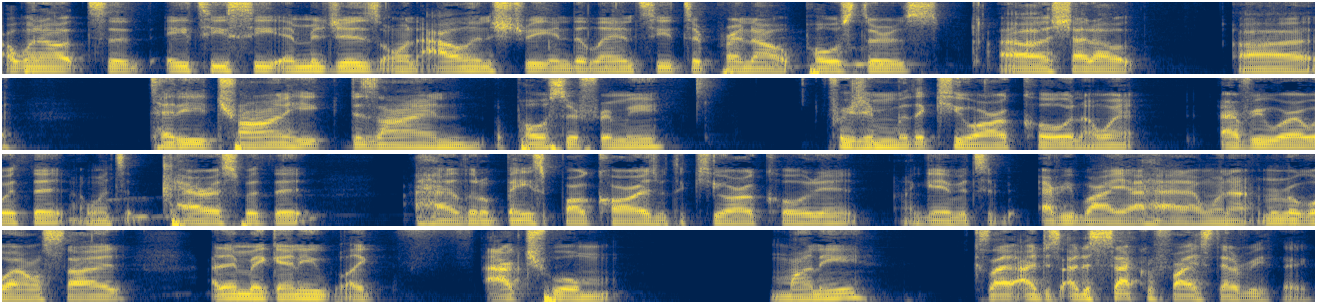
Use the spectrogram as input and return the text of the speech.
I went out to ATC Images on Allen Street in Delancey to print out posters. Uh shout out uh Teddy Tron, he designed a poster for me for Jimmy with a QR code and I went everywhere with it. I went to Paris with it. I had little baseball cards with the QR code in. I gave it to everybody I had. I went I remember going outside. I didn't make any like actual money because I, I just I just sacrificed everything.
